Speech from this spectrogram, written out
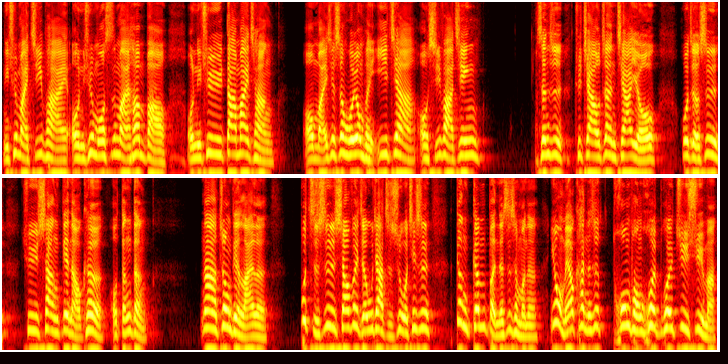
你去买鸡排哦，你去摩斯买汉堡哦，你去大卖场哦买一些生活用品、衣架哦、洗发精，甚至去加油站加油，或者是去上电脑课哦等等。那重点来了。不只是消费者物价指数，其实更根本的是什么呢？因为我们要看的是通膨会不会继续嘛？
